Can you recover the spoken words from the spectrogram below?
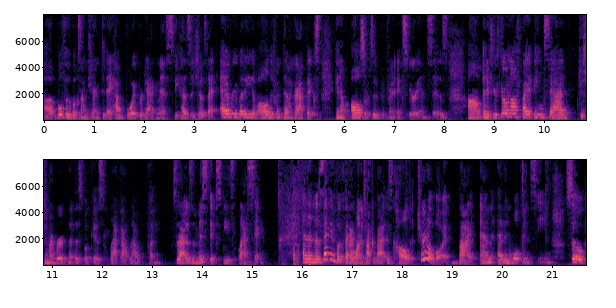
uh, both of the books I'm sharing today have boy protagonists because it shows that everybody of all different demographics can have all sorts of different experiences. Um, and if you're thrown off by it being sad, just remember that this book is laugh out loud funny. So that a Miss Bixby's Last Day. And then the second book that I want to talk about is called Turtle Boy by M. Evan Wolkenstein. So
